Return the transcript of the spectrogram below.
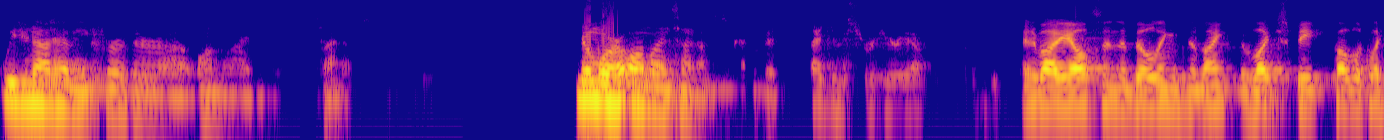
We do not have any further uh, online signups. No more online signups. Good. Thank you, Mr. Ruggiero. Anybody else in the building tonight that would like to speak publicly?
